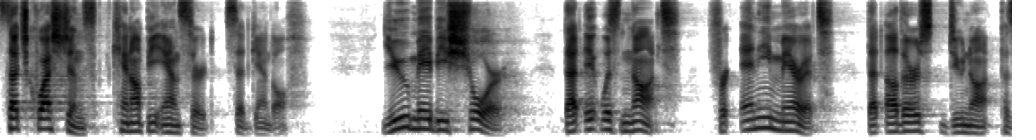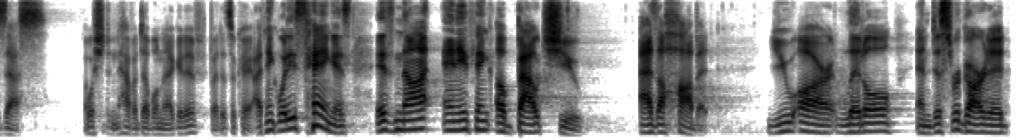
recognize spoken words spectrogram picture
Such questions cannot be answered, said Gandalf. You may be sure that it was not for any merit that others do not possess. I wish I didn't have a double negative, but it's okay. I think what he's saying is, is not anything about you as a hobbit. You are little and disregarded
